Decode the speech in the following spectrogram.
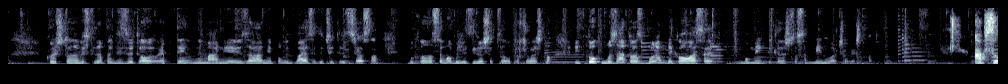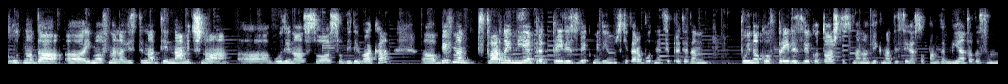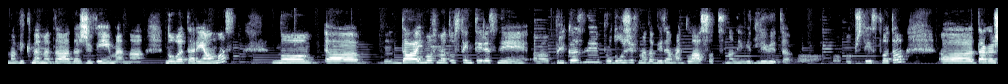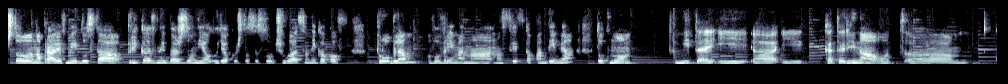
кој што на вистина предизвика ептен внимание и за неполни 24 часа буквално се мобилизираше целото човештво и токму затоа зборам дека ова се моменти каде што се менува човештвото. Апсолутно да. А, имавме на вистина динамична а, година со со Видивака. А, бивме стварно и ние пред предизвик, медиумските работници пред еден поинаков предизвик од тоа што сме навикнати сега со пандемијата да се навикнеме да да живееме на новата реалност. Но а, да, имавме доста интересни а, приказни, продолживме да бидеме гласот на невидливите во, во, во обштеството, а, така што направивме и доста приказни баш за оние луѓе кои што се соочуваат со некаков проблем во време на, на светска пандемија, токму Мите и, и Катерина од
